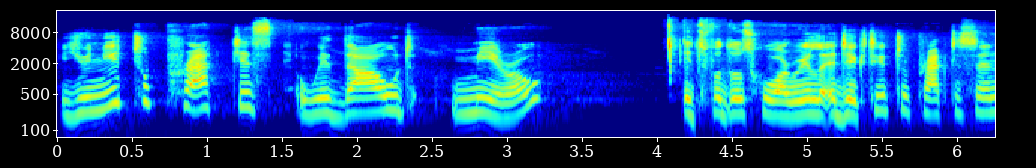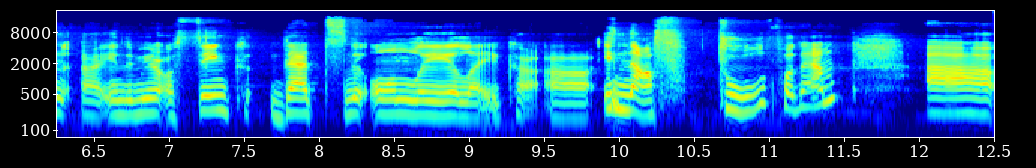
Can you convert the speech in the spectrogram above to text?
you need to practice without mirror. It's for those who are really addicted to practicing uh, in the mirror or think that's the only like uh, enough tool for them. Uh,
